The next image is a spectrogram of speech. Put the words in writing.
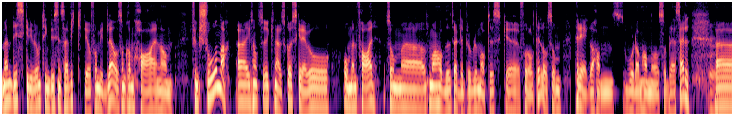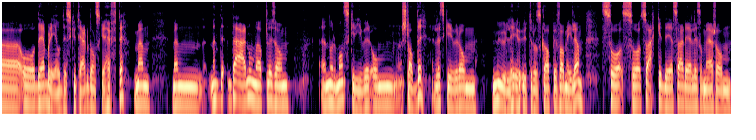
Men de skriver om ting de syns er viktig å formidle, og som kan ha en eller annen funksjon. da. Eh, Knausgård skrev jo om en far som, eh, som han hadde et veldig problematisk eh, forhold til, og som prega hvordan han også ble selv. Eh, og det ble jo diskutert ganske heftig, men, men, men det, det er noe med at liksom Når man skriver om sladder, eller skriver om mulig utroskap i familien, så, så, så er ikke det Så er det liksom mer sånn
